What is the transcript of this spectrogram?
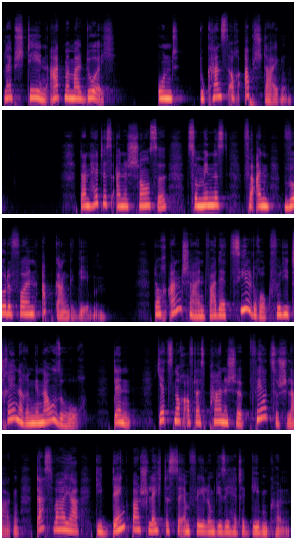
bleib stehen, atme mal durch und du kannst auch absteigen, dann hätte es eine Chance zumindest für einen würdevollen Abgang gegeben. Doch anscheinend war der Zieldruck für die Trainerin genauso hoch. Denn jetzt noch auf das panische Pferd zu schlagen, das war ja die denkbar schlechteste Empfehlung, die sie hätte geben können.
